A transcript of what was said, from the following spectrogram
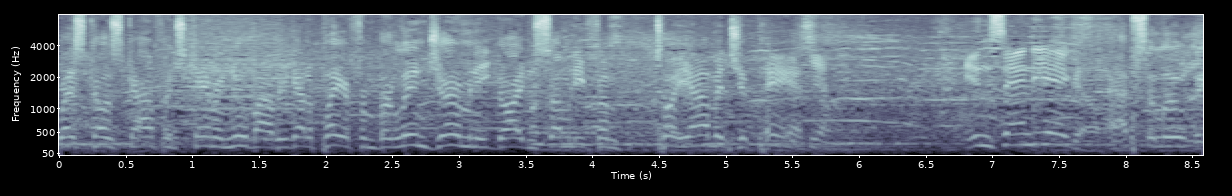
West Coast Conference, Cameron Neubauer. You got a player from Berlin, Germany, guarding somebody from Toyama, Japan. Yeah. In San Diego. Absolutely.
